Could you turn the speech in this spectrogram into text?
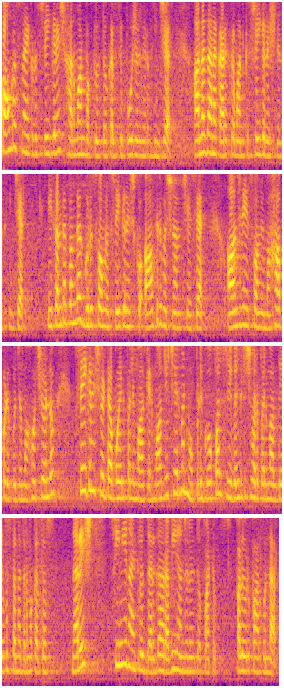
కాంగ్రెస్ నాయకుడు శ్రీ గణేష్ హనుమాన్ భక్తులతో కలిసి పూజలు నిర్వహించారు. అన్నదాన కార్యక్రమానికి శ్రీ గణేష్ నిర్వహించారు. ఈ సందర్భంగా గురుస్వాములు శ్రీ గణేష్కు ఆశీర్వచనాలు చేశారు. ఆంజనేయ స్వామి మహాపడి పూజ మహోత్సవంలో శ్రీ గణేష్ వెంట బోయినపల్లి మార్కెట్ మాజీ చైర్మన్ ముప్పటి గోపాల్ శ్రీ వెంకటేశ్వర పెరుమాల్ దేవస్థాన ధర్మకర్త నరేష్ సీనియర్ నాయకులు దర్గా రవి ఆంజనేయులతో పాటు పలువురు పాల్గొన్నారు.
